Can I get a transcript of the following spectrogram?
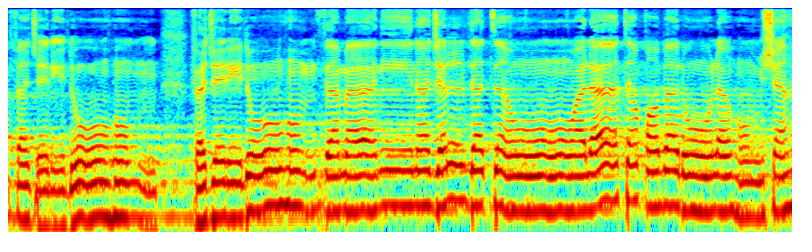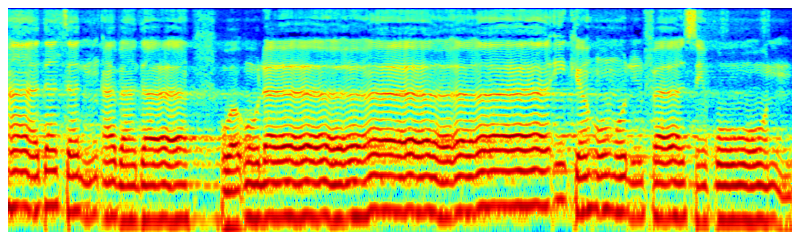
فاجردوهم فاجردوهم ثمانين جلدة ولا تقبلوا لهم شهادة أبدا وأولئك هم الفاسقون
